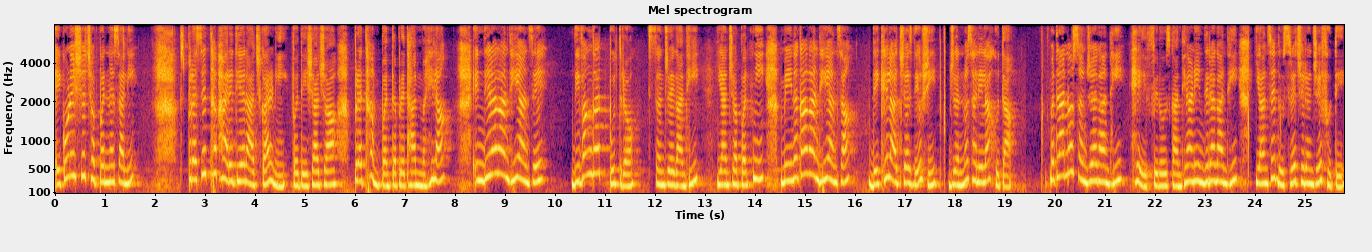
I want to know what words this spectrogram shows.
एकोणीसशे छप्पन्न साली प्रसिद्ध भारतीय राजकारणी व देशाच्या प्रथम पंतप्रधान महिला इंदिरा गांधी यांचे दिवंगत पुत्र संजय गांधी यांच्या पत्नी मेनका गांधी यांचा देखील आजच्याच दिवशी जन्म झालेला होता. मित्रांनो संजय गांधी हे फिरोज गांधी आणि इंदिरा गांधी यांचे दुसरे चिरंजीव होते.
